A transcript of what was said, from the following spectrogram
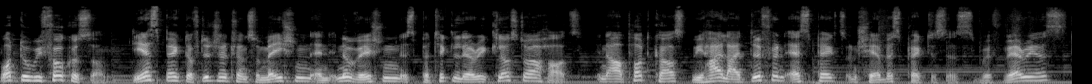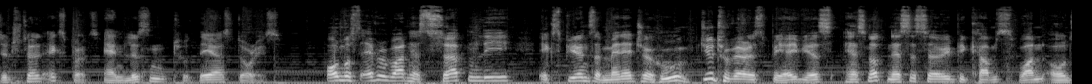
What do we focus on? The aspect of digital transformation and innovation is particularly close to our hearts. In our podcast, we highlight different aspects and share best practices with various digital experts and listen to their stories. Almost everyone has certainly experienced a manager who, due to various behaviors, has not necessarily becomes one own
